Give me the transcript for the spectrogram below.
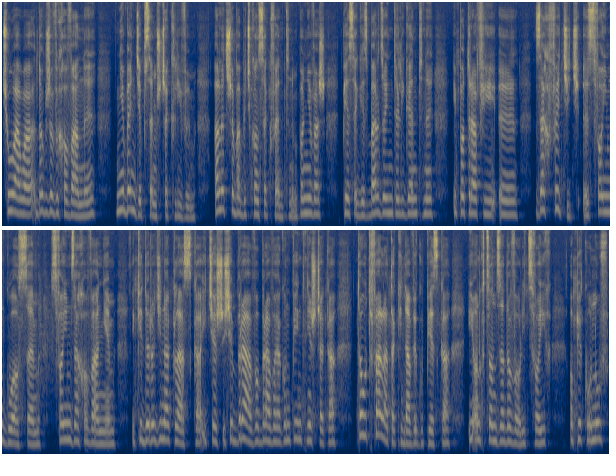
Ciułała, dobrze wychowany, nie będzie psem szczekliwym, ale trzeba być konsekwentnym, ponieważ piesek jest bardzo inteligentny i potrafi y, zachwycić y, swoim głosem, swoim zachowaniem. I kiedy rodzina klaska i cieszy się, brawo, brawo, jak on pięknie szczeka, to utrwala taki nawyk u pieska i on chcąc zadowolić swoich opiekunów,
